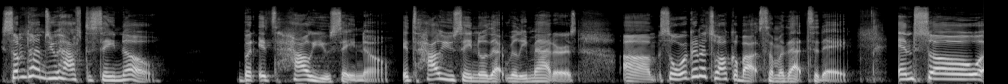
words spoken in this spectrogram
sometimes you have to say no, but it's how you say no. It's how you say no that really matters. Um, so, we're going to talk about some of that today. And so,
